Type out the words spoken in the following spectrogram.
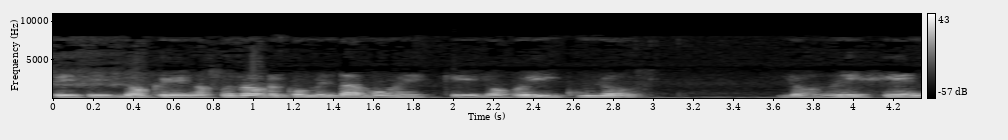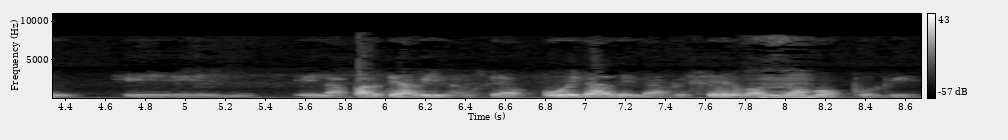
Sí, sí. Lo que nosotros recomendamos es que los vehículos los dejen en la parte de arriba, o sea, fuera de la reserva, digamos, porque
